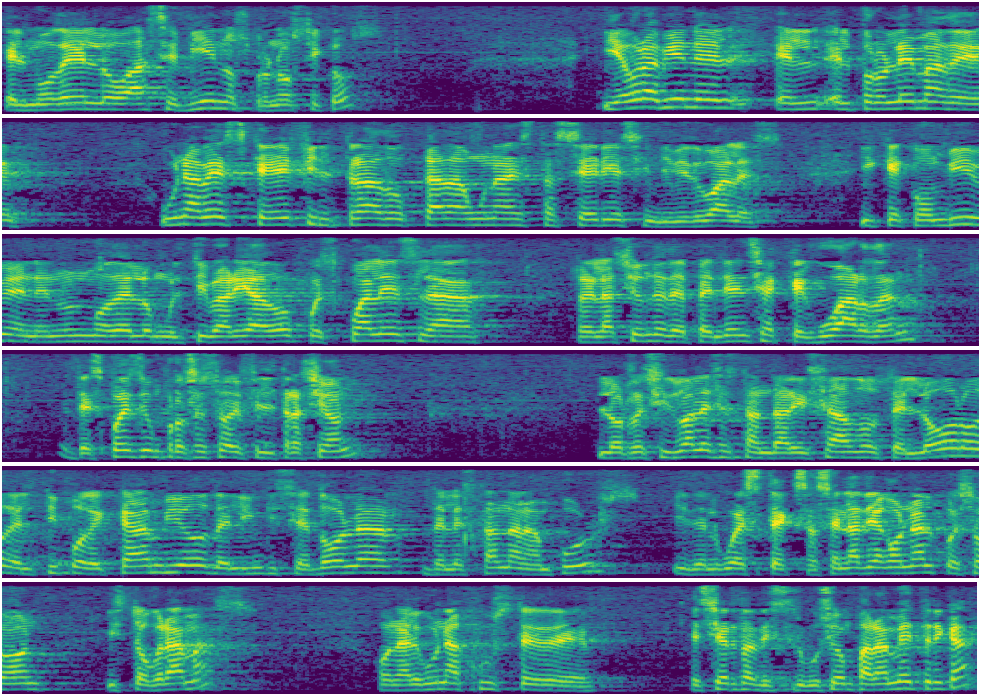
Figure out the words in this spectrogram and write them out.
el modelo hace bien los pronósticos. Y ahora viene el, el problema de, una vez que he filtrado cada una de estas series individuales y que conviven en un modelo multivariado, pues cuál es la relación de dependencia que guardan después de un proceso de filtración los residuales estandarizados del oro, del tipo de cambio, del índice dólar, del Standard Poor's y del West Texas. En la diagonal, pues son histogramas con algún ajuste de, cierta distribución paramétrica.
